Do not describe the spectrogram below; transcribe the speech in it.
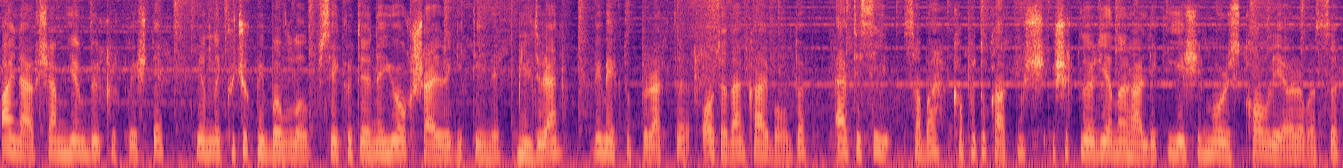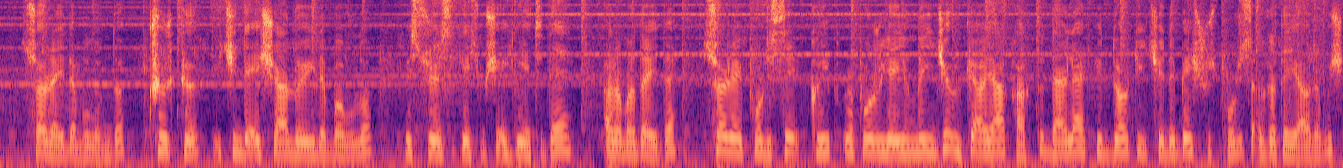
aynı akşam 21.45'te yanına küçük bir bavul alıp sekreterine Yorkshire'a gittiğini bildiren bir mektup bıraktı. Ortadan kayboldu. Ertesi sabah kaputu kalkmış, ışıkları yanar haldeki yeşil Morris Cowley arabası Surrey'de bulundu. Kürkü, içinde eşyalarıyla bavulu ve süresi geçmiş ehliyeti de arabadaydı. Surrey polisi kayıp raporu yayınlayınca ülke ayağa kalktı. Derler ki 4 ilçede 500 polis Agatha'yı aramış.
